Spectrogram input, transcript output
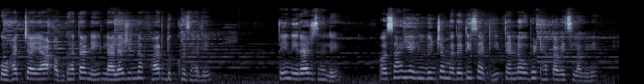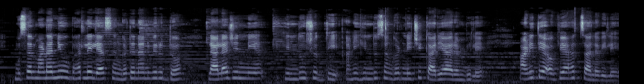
कोहाटच्या या अपघाताने लालाजींना फार दुःख झाले. ते निराश झाले. असहाय्य हिंदूंच्या मदतीसाठी त्यांना उभे ठाकावेच लागले. मुसलमानांनी उभारलेल्या संघटनांविरुद्ध लालाजींनी हिंदू शुद्धी आणि हिंदू संघटनेची कार्य आरंभिले आणि ते अव्याहत चालविले.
